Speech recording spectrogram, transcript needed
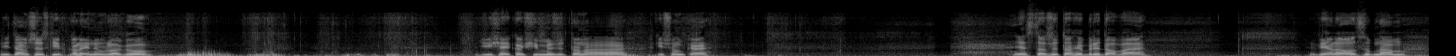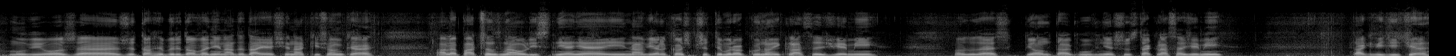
Witam wszystkich w kolejnym vlogu. Dzisiaj kosimy żyto na kiszonkę. Jest to żyto hybrydowe. Wiele osób nam mówiło, że żyto hybrydowe nie nadaje się na kiszonkę, ale patrząc na ulistnienie i na wielkość przy tym roku, no i klasę ziemi, no tutaj jest piąta, głównie szósta klasa ziemi. Tak widzicie,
